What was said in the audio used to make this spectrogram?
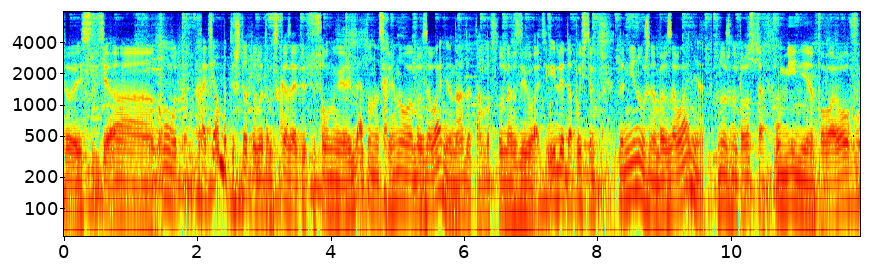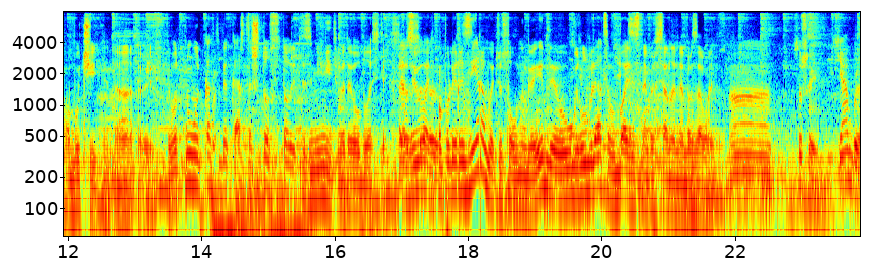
то есть, а, ну вот хотел бы ты что-то в этом сказать, то есть условно говоря, ребята, у нас хреновое образование, надо там условно развивать. Или, допустим, да не нужно образование, нужно просто умение поваров обучить, да, то есть вот, ну вот как тебе кажется, что стоит изменить в этой области? Развивать, э, популяризировать, условно говоря, или углубляться в базисное профессиональное образование? А, слушай, я бы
